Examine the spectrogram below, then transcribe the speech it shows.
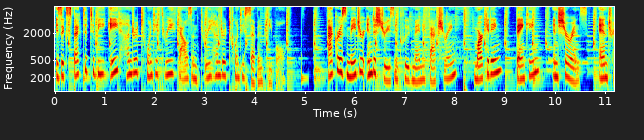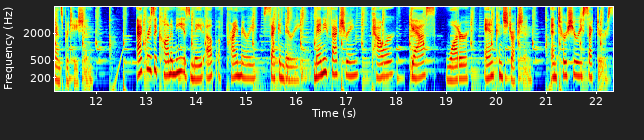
is expected to be 823,327 people. Accra's major industries include manufacturing, marketing, banking, insurance, and transportation. Accra's economy is made up of primary, secondary, manufacturing, power, gas, water, and construction, and tertiary sectors,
